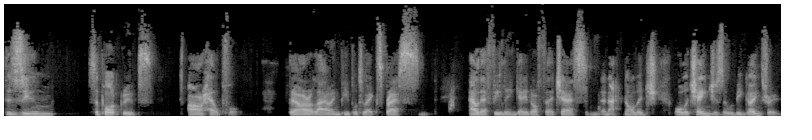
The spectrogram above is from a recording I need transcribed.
the Zoom support groups are helpful. They are allowing people to express how they're feeling, get it off their chest, and, and acknowledge all the changes that we've been going through.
